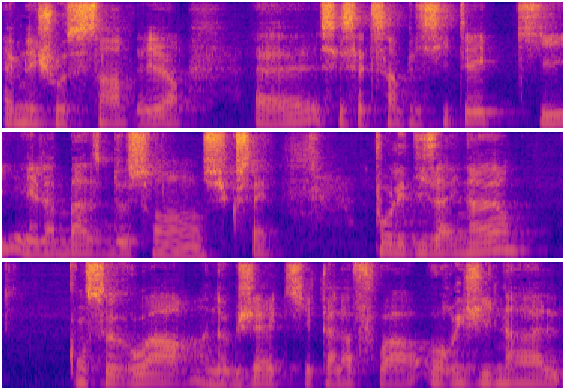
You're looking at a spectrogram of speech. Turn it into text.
aime les choses simples. D'ailleurs, euh, c'est cette simplicité qui est la base de son succès. Pour les designers, concevoir un objet qui est à la fois original,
